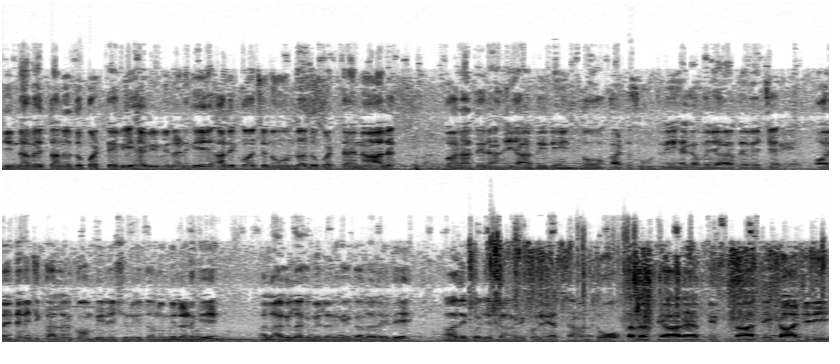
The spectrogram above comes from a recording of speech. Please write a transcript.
ਜਿਨ੍ਹਾਂ ਵਿੱਚ ਤੁਹਾਨੂੰ ਦੁਪੱਟੇ ਵੀ ਹੈਵੀ ਮਿਲਣਗੇ। ਆ ਦੇਖੋ ਆ ਚਨੋਨ ਦਾ ਦੁਪੱਟਾ ਹੈ ਨਾਲ। 12 13000 ਦੀ ਰੇਂਜ ਤੋਂ ਘੱਟ ਸੂਟ ਨਹੀਂ ਹੈਗਾ ਬਾਜ਼ਾਰ ਦੇ ਵਿੱਚ। ਔਰ ਇਹਦੇ ਵਿੱਚ ਕਲਰ ਕੰਬੀਨੇਸ਼ਨ ਵੀ ਤੁਹਾਨੂੰ ਮਿਲਣਗੇ। ਅਲੱਗ-ਅਲੱਗ ਮਿਲਣਗੇ ਕਲਰ ਇਹਦੇ। ਆ ਦੇਖੋ ਜਿੱਦਾਂ ਮੇਰੇ ਕੋਲੇ ਇਸ ਤਰ੍ਹਾਂ ਦੋ ਕਲਰ ਤਿਆਰ ਹੈ, ਪਿਸਤਾ ਤੇ ਗਾਜਰੀ।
